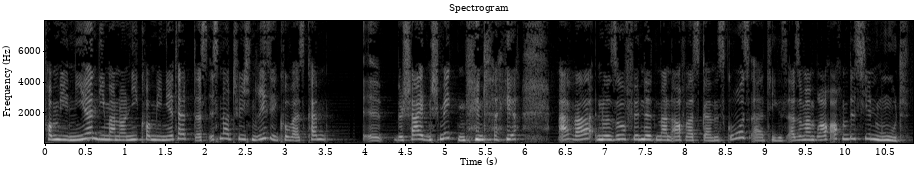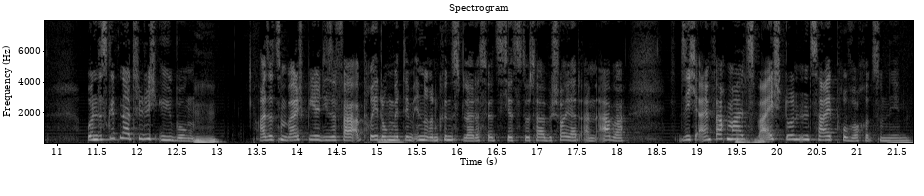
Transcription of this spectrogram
kombinieren, die man noch nie kombiniert hat, das ist natürlich ein Risiko, weil es kann äh, bescheiden schmecken hinterher. Aber nur so findet man auch was ganz Großartiges. Also man braucht auch ein bisschen Mut. Und es gibt natürlich Übungen. Mhm. Also zum Beispiel diese Verabredung mit dem inneren Künstler, das hört sich jetzt total bescheuert an, aber sich einfach mal mhm. zwei Stunden Zeit pro Woche zu nehmen.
